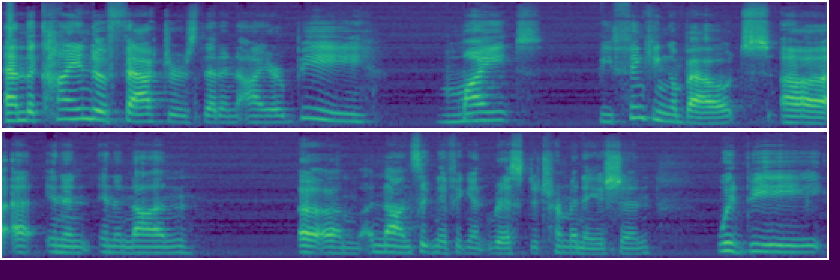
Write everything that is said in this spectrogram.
And the kind of factors that an IRB might be thinking about uh, in, an, in a non um, a non-significant risk determination would be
